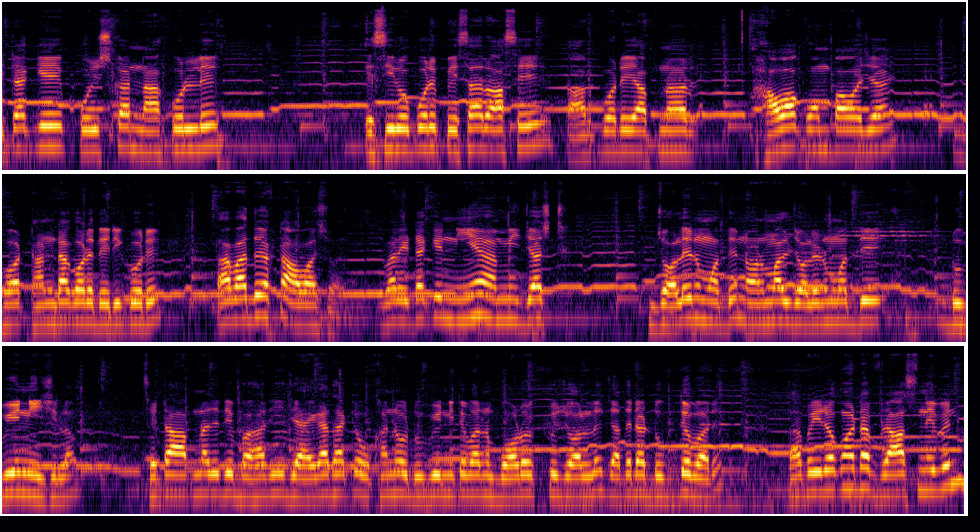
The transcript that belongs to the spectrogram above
এটাকে পরিষ্কার না করলে এসির ওপরে প্রেসার আসে, তারপরে আপনার হাওয়া কম পাওয়া যায়, ঘর ঠান্ডা করে দেরি করে তার বাদেও একটা আওয়াজ হয়। এবার এটাকে নিয়ে আমি জাস্ট জলের মধ্যে নর্মাল জলের মধ্যে ডুবিয়ে নিয়েছিলাম। সেটা আপনার যদি ভারী জায়গা থাকে, ওখানেও ডুবিয়ে নিতে পারেন, বড় একটু জলে যাতে এটা ডুবতে পারে। তারপর এরকম একটা ব্রাশ নেবেন।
